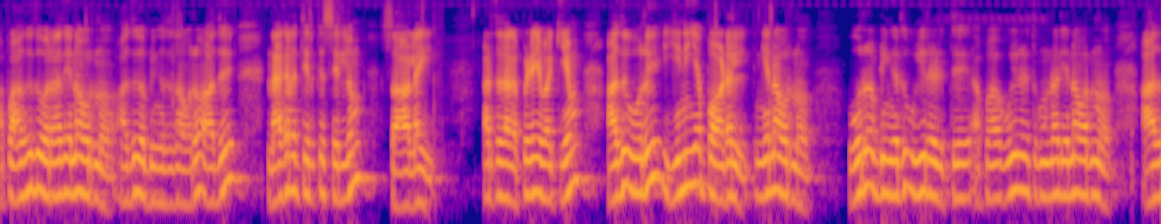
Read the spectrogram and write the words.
அப்போ அகுது வராது என்ன வரணும்? அது அப்படிங்கிறது தான் வரும். அது நகரத்திற்கு செல்லும் சாலை. அடுத்ததாக பிழை வாக்கியம். அது ஒரு இனிய பாடல். இங்கே என்ன வரணும்? ஒரு அப்படிங்கிறது உயிர் எழுத்து. அப்போ உயிர் எழுத்துக்கு முன்னாடி என்ன வரணும்? அது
